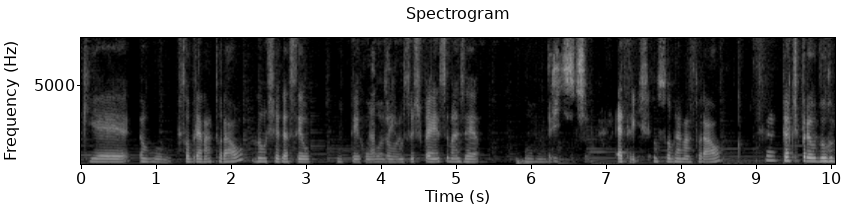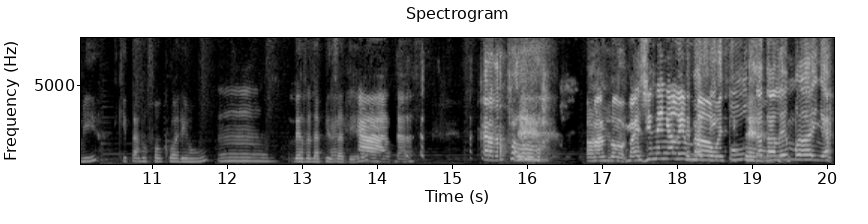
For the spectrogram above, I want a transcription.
que é um sobrenatural. Não chega a ser o, um terror nem Adoro. um suspense, mas é um, Triste. é triste, é um sobrenatural. Cante pra eu dormir, que tá no Folclore 1, Hum, Lenda da Pisadeira. Cada. A cara da Paloma. Mandou. Imagina em alemão esse expulsa da Alemanha.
